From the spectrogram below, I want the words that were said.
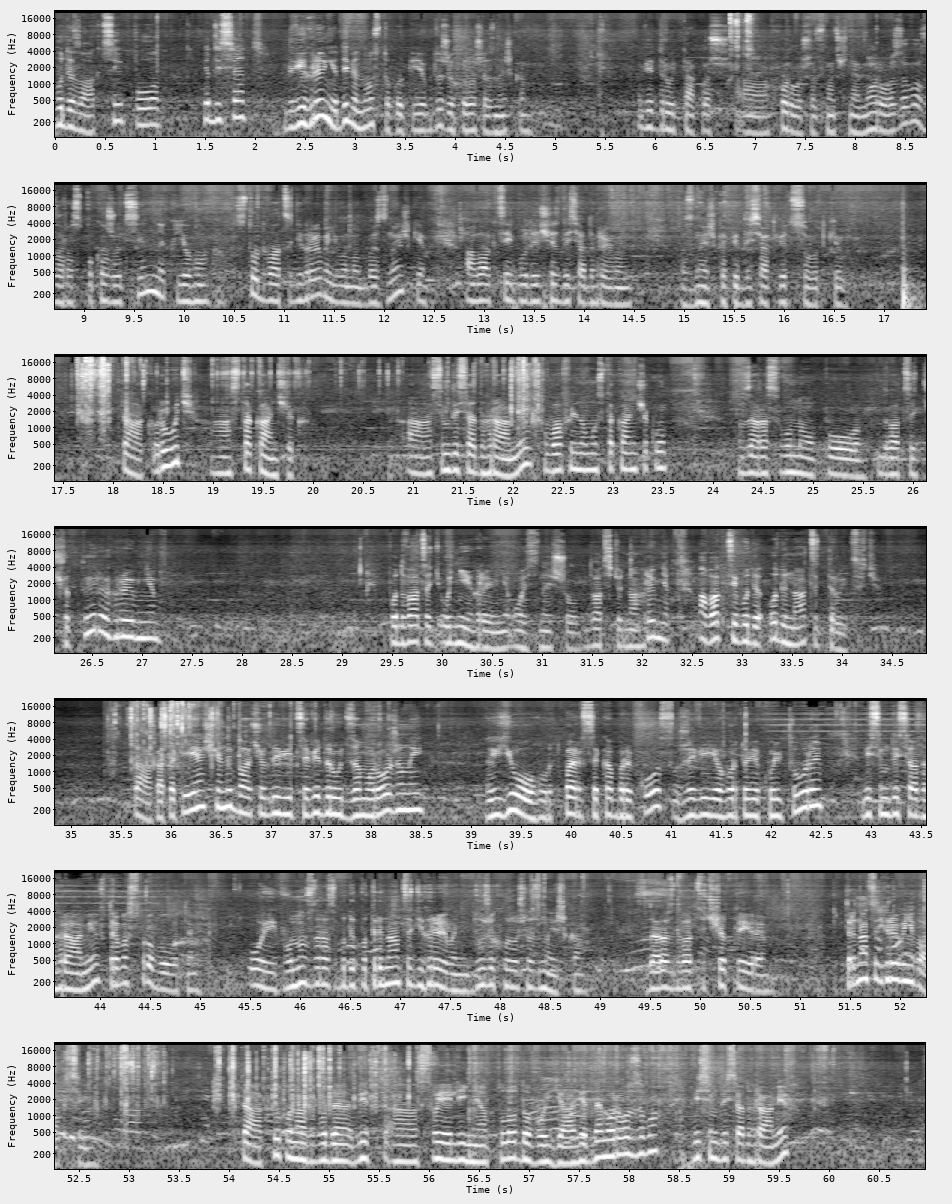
Буде в акції по 52 гривні 90 копійок. Дуже хороша знижка. Від Рудь також хороше смачне морозиво. Зараз покажу цінник його. 120 гривень, воно без знижки, а в акції буде 60 гривень. Знижка 50%. Так, Рудь, а, стаканчик а, 70 грамів в вафельному стаканчику. Зараз воно по 24 гривні. По 21 гривні, ось знайшов. 21 гривня, а в акції буде 11,30. Так, а таке я ще не бачив. Дивіться, від Рудь заморожений. Йогурт, персик, абрикос, живі йогуртові культури, 80 грамів. Треба спробувати. Ой, воно зараз буде по 13 гривень. Дуже хороша знижка. Зараз 24. 13 гривень в акції. Так, тут у нас буде від а, своєї лінії плодово-ягідне морозиво, 80 грамів.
